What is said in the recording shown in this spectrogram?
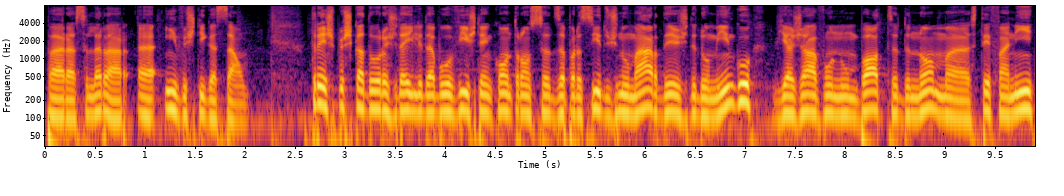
para acelerar a investigação. Três pescadores da Ilha da Boa Vista encontram-se desaparecidos no mar desde domingo. Viajavam num bote de nome Stephanie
